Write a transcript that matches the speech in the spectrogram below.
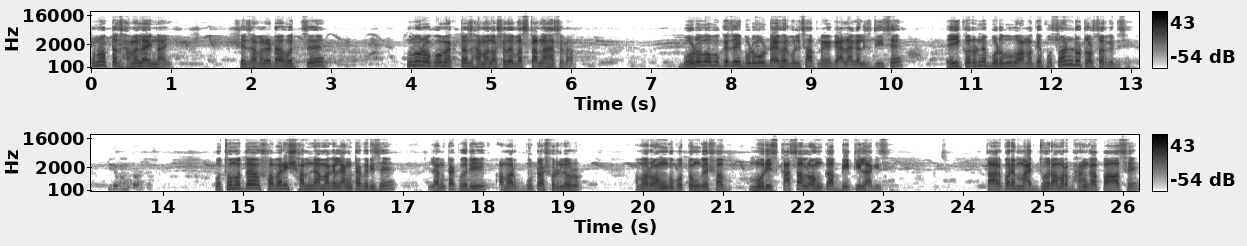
কোনো একটা ঝামেলাই নাই। সে ঝামেলাটা হচ্ছে কোনো রকম একটা ঝামেলা সেটা বাস টানা হাসড়া। বড়োবাবুকে যেই বড়োবাবু ড্রাইভার বলেছে আপনাকে গালাগালিজ দিয়েছে এই কারণে বড়োবাবু আমাকে প্রচণ্ড টর্চার করেছে। প্রথমত সবারই সামনে আমাকে ল্যাংটা করেছে। ল্যাংটা করি আমার গোটা শরীরে আমার অঙ্গ প্রত্যঙ্গে সব মরিচ, কাঁচা লঙ্কা, বেটি লাগিছে। তারপরে মারধর আমার ভাঙ্গা পা আছে।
